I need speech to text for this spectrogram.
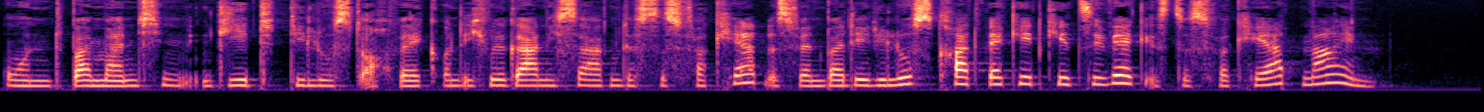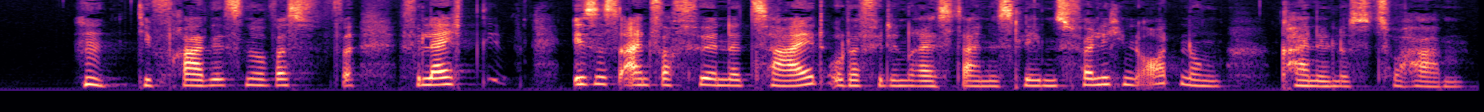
Und bei manchen geht die Lust auch weg. Und ich will gar nicht sagen, dass das verkehrt ist. Wenn bei dir die Lust gerade weggeht, geht sie weg. Ist das verkehrt? Nein. Hm, die Frage ist nur, was, vielleicht ist es einfach für eine Zeit oder für den Rest deines Lebens völlig in Ordnung, keine Lust zu haben.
